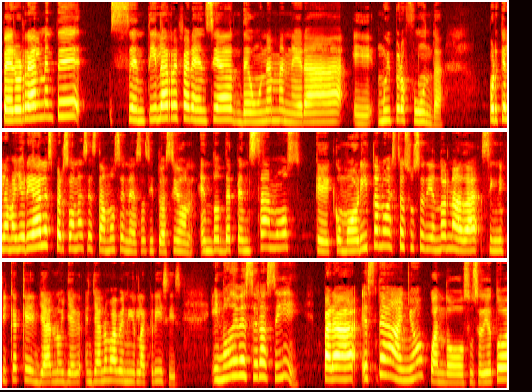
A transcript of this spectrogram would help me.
pero realmente sentí la referencia de una manera eh, muy profunda, porque la mayoría de las personas estamos en esa situación en donde pensamos que como ahorita no está sucediendo nada, significa que ya no, ya no va a venir la crisis. Y no debe ser así. Para este año, cuando sucedió todo,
